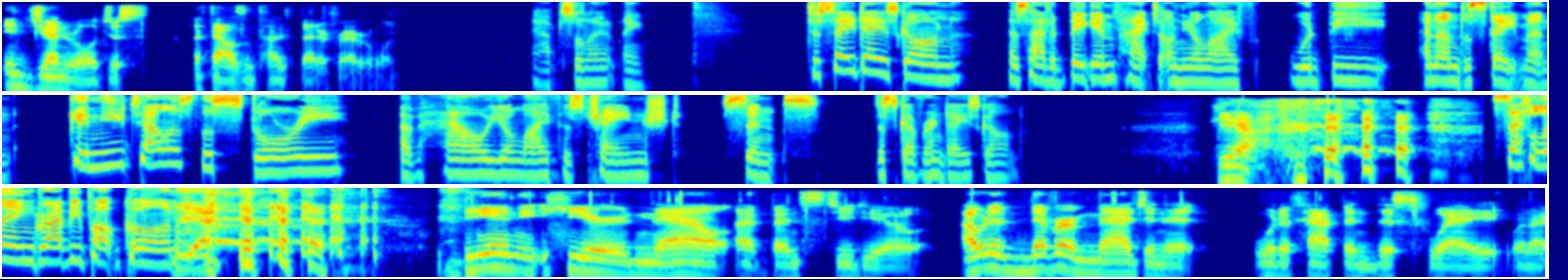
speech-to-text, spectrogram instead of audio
in general just a thousand times better for everyone. Absolutely. To say Days Gone has had a big impact on your life would be an understatement. Can you tell us the story of how your life has changed since discovering Days Gone? Yeah. Settle in, grab your popcorn. yeah. Being here now at Ben's Studio, I would have never imagined it would have happened this way when I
